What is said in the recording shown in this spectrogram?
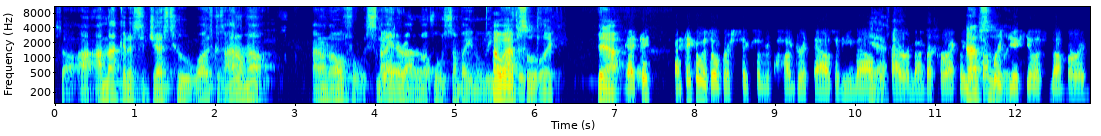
So I, I'm not going to suggest who it was because I don't know. I don't know if it was Snyder. I don't know if it was somebody in the league. oh, absolutely, yeah. I think I think it was over 600,000 emails, Yeah. if I remember correctly. It was some ridiculous number. And,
